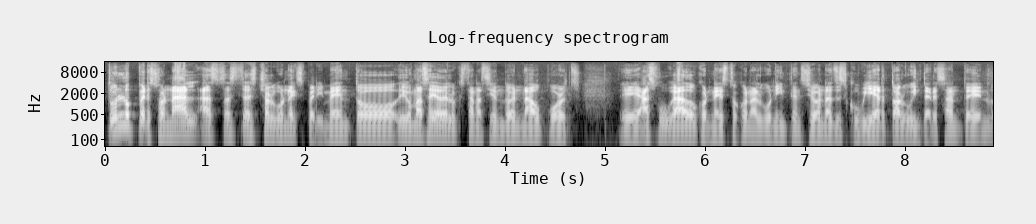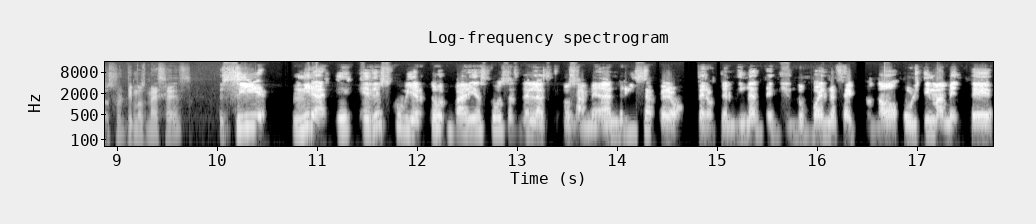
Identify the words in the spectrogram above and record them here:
Tú en lo personal, ¿has, hecho algún experimento? Digo, más allá de lo que están haciendo en Nowports, eh, ¿has jugado con esto con alguna intención? ¿Has descubierto algo interesante en los últimos meses? Sí, mira, he, descubierto varias cosas de las, o sea, me dan risa, pero, pero terminan teniendo un buen efecto, ¿no? Últimamente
